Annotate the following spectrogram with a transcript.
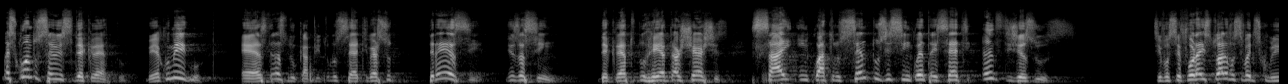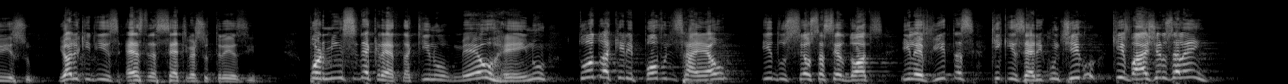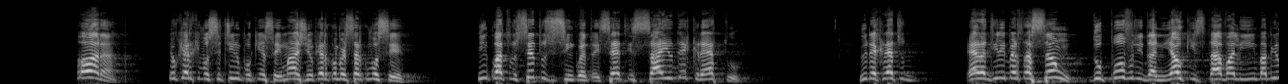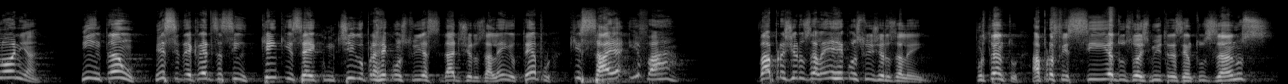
Mas quando saiu esse decreto? Venha comigo. Esdras, no capítulo 7, verso 13, diz assim: decreto do rei Atarxerxes, sai em 457 antes de Jesus. Se você for à história, você vai descobrir isso. E olha o que diz Esdras 7, verso 13. Por mim se decreta que no meu reino todo aquele povo de Israel e dos seus sacerdotes e levitas que quiserem contigo, que vá a Jerusalém. Ora, eu quero que você tire um pouquinho essa imagem, eu quero conversar com você. Em 457 sai o decreto. E o decreto era de libertação do povo de Daniel que estava ali em Babilônia. E então, esse decreto diz assim: quem quiser ir contigo para reconstruir a cidade de Jerusalém, o templo, que saia e vá. Vá para Jerusalém e reconstruir Jerusalém. Portanto, a profecia dos 2.300 anos,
